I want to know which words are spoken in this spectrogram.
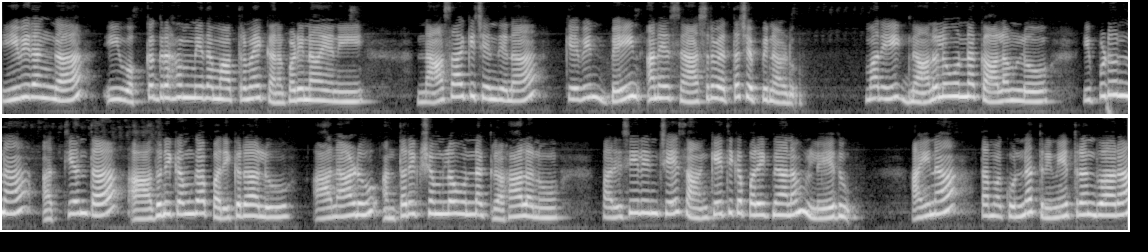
ఈ విధంగా ఈ ఒక్క గ్రహం మీద మాత్రమే కనపడినాయని. నాసాకి చెందిన కెవిన్ బెయిన్ అనే శాస్త్రవేత్త చెప్పినాడు. మరి జ్ఞానులు ఉన్న కాలంలో ఇప్పుడున్న అత్యంత ఆధునికంగా పరికరాలు ఆనాడు అంతరిక్షంలో ఉన్న గ్రహాలను పరిశీలించే సాంకేతిక పరిజ్ఞానం లేదు. అయినా తమకున్న త్రినేత్రం ద్వారా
